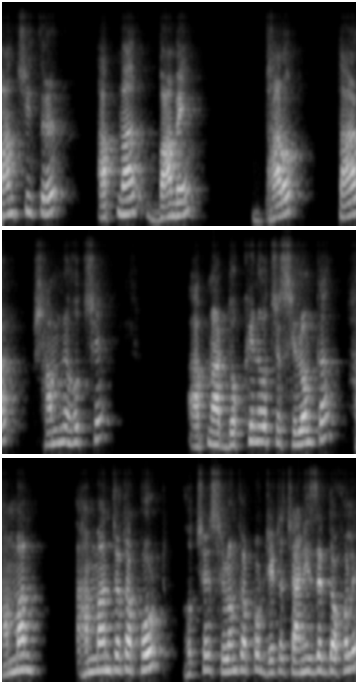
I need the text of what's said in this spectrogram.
মানচিত্রের আপনার বামে ভারত, তার সামনে হচ্ছে আপনার দক্ষিণে হচ্ছে শ্রীলঙ্কা, হাম্মান হাম্মানচটা পোর্ট হচ্ছে শ্রীলঙ্কা পোর্ট যেটা চাইনিজদের দখলে,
